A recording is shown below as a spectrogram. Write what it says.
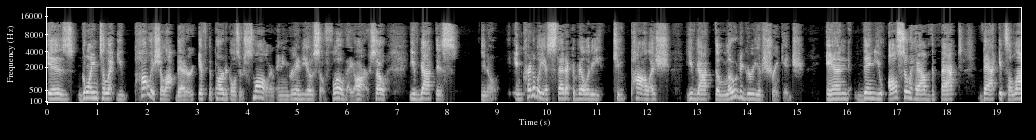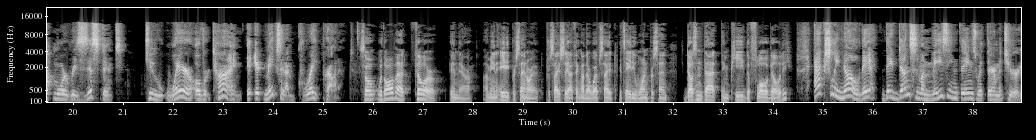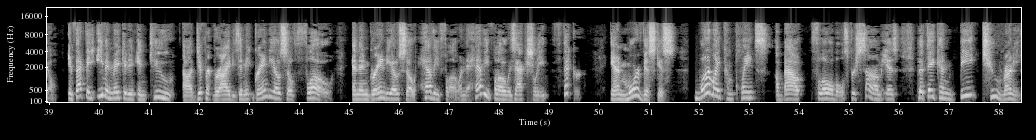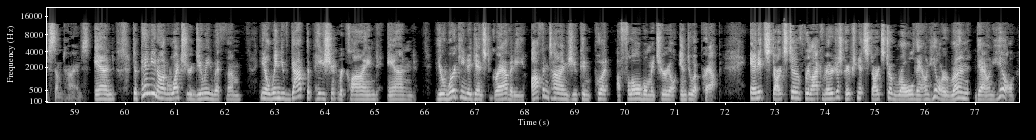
is going to let you polish a lot better if the particles are smaller and in Grandioso Flow they are. So you've got this, you know, incredibly aesthetic ability to polish. You've got the low degree of shrinkage. And then you also have the fact that it's a lot more resistant to wear over time. It, it makes it a great product. So, with all that filler in there, I mean, 80%, or precisely, I think on their website, it's 81%. Doesn't that impede the flowability? Actually, no. They, they've done some amazing things with their material. In fact, they even make it in, in two uh, different varieties. They make Grandioso Flow and then Grandioso Heavy Flow. And the heavy flow is actually thicker and more viscous. One of my complaints about flowables for some is that they can be too runny sometimes. And depending on what you're doing with them, you know, when you've got the patient reclined and you're working against gravity, oftentimes you can put a flowable material into a prep and it starts to, for lack of a better description, it starts to roll downhill or run downhill.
